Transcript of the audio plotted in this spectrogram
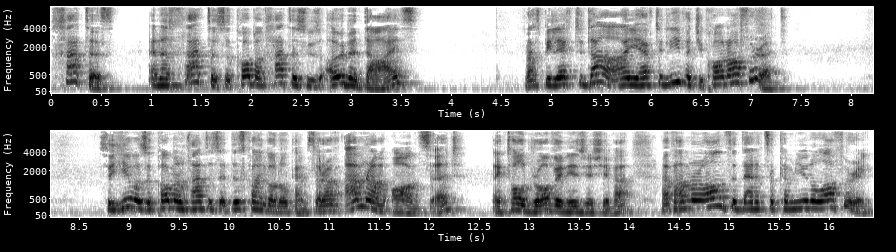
chattas. And a chattas, a korban chattas whose owner dies, must be left to die. You have to leave it. You can't offer it. So here was a common chattas at this Kohen Gadol came. So Rav Amram answered, They told Rav in his yeshiva. Rav Amram answered that it's a communal offering.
